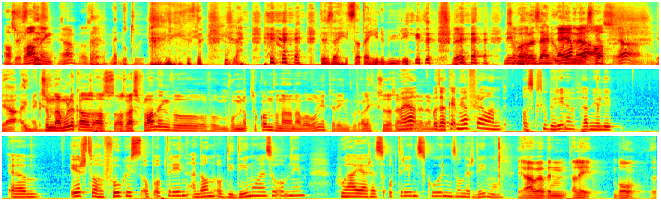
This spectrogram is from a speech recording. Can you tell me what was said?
Als Dat is- Vlaming, dat- ja. Dat is, Met dus dat staat tegen de muur. hè. nee, maar we zijn ook nee, ja, maar ja, als, ja, ik- ik zou dat moeilijk als, als, als West-Vlaming voor, voor, voor me op te komen van naar, naar Wallonië te rijden. Voor. Allee, ik zou dat Maar zeggen. ja, nee, wat dat- ik me afvraag, want als ik het goed begrepen heb, hebben jullie ehm, eerst wel gefocust op optreden en dan op die demo en zo opnemen. Hoe ga je ergens optreden scoren zonder demo? Ja, we hebben... Allee, bon, eh,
